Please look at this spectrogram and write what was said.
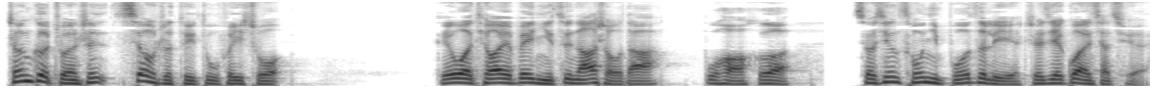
张克转身笑着对杜飞说：“给我调一杯你最拿手的，不好喝。”小心从你脖子里直接灌下去。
